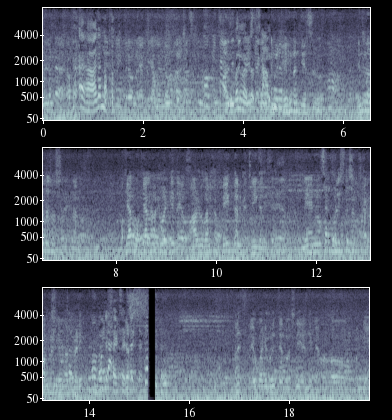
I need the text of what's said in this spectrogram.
ఎందుకంటే తెలుసు? ఎందుకు నోటీస్ వస్తుంది నాకు? ఒకవేళ ఒకవేళ అటువంటిది వాళ్ళు కనుక ఫేక్ కనుక చేయగలిగితే నేను పోలీస్ స్టేషన్ కూడా కంప్లైంట్ ఇవ్వడానికి రెడీ అదే రేవుపాటి గురించి నేను వచ్చినాయి అన్ని పేపర్లో కొన్ని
